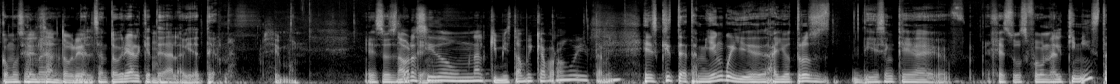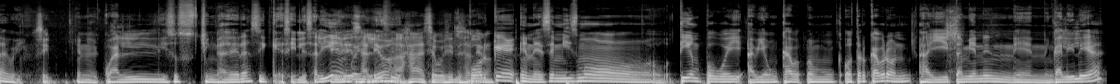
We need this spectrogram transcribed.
¿Cómo se Del llama? Santo Grial. Del Santo Grial que te da la vida eterna. Simón. Eso es ¿No habrá que- sido un alquimista muy cabrón, güey? También. Es que ta- también, güey, eh, hay otros... Dicen que eh, Jesús fue un alquimista, güey. Sí. En el cual hizo sus chingaderas y que sí le salía. le salió. Ajá, ese güey sí le salió. Porque en ese mismo tiempo, güey, había un, cab- un- otro cabrón ahí también en, en Galilea,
